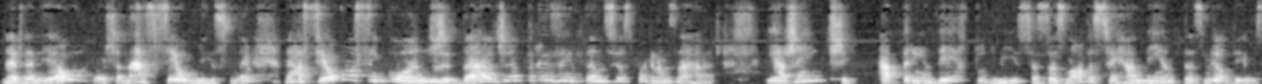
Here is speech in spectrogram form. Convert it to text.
né? Daniel, poxa, nasceu nisso, né? Nasceu com cinco anos de idade apresentando seus programas na rádio. E a gente aprender tudo isso, essas novas ferramentas, meu Deus,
